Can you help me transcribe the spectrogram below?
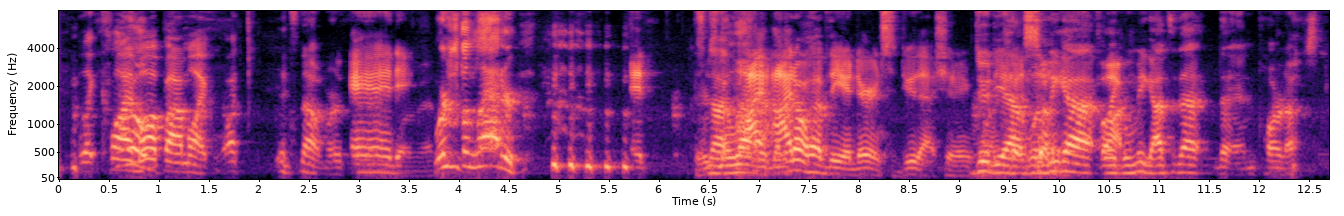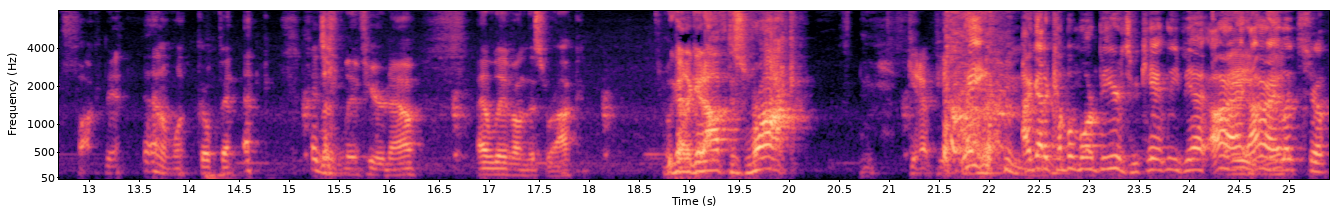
like climb No. up. I'm like, what? It's not worth it. And- anymore. Where's the ladder? It- There's not no ladder. I, I don't have the endurance to do that shit anymore. Dude, yeah. When uh, we got like when we got to that the end part, I was like, "Fuck, man, I don't want to go back. I just live here now. I live on this rock. We gotta get off this rock." get up here. Wait, I got a couple more beers. We can't leave yet. All right, Hey, all right, man. let's go.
